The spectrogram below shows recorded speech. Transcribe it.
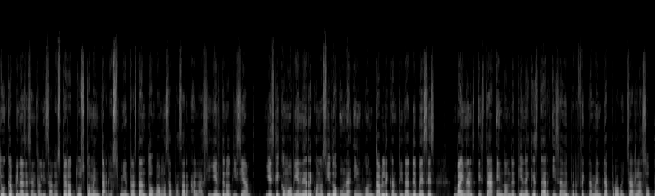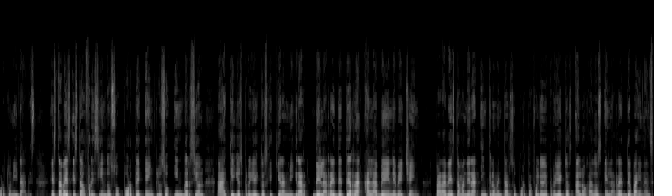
¿Tú qué opinas de centralizado? Espero tus comentarios. Mientras tanto, vamos a pasar a la siguiente noticia. Y es que como bien he reconocido una incontable cantidad de veces, Binance está en donde tiene que estar y sabe perfectamente aprovechar las oportunidades. Esta vez está ofreciendo soporte e incluso inversión a aquellos proyectos que quieran migrar de la red de Terra a la BNB Chain para de esta manera incrementar su portafolio de proyectos alojados en la red de Binance.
